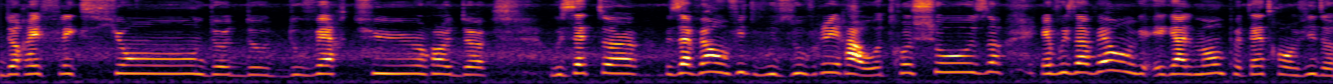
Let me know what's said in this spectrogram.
de réflexion, d'ouverture, de, de, vous, êtes, euh, vous avez envie de vous ouvrir à autre chose et vous avez également peut-être envie de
